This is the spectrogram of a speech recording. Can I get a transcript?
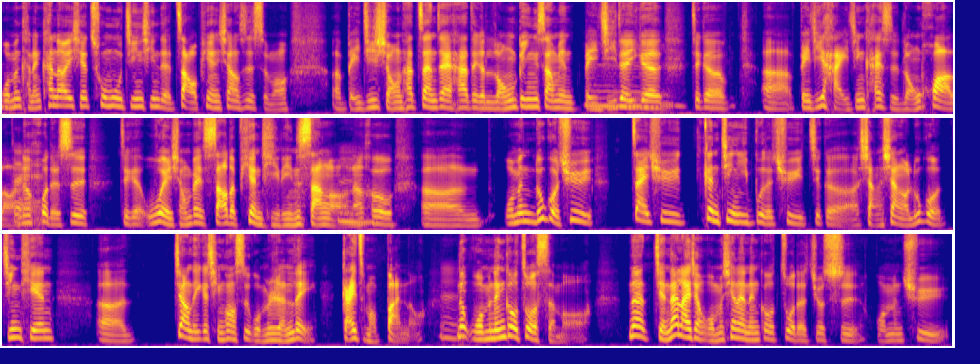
我们可能看到一些触目惊心的照片，像是什么呃，北极熊它站在它这个融冰上面，北极的一个这个呃，北极海已经开始融化了。那或者是这个无尾熊被烧得遍体鳞伤哦。然后呃，我们如果去。再去更进一步的去这个想象啊，如果今天呃这样的一个情况是我们人类该怎么办哦？嗯，那我们能够做什么？那简单来讲，我们现在能够做的就是我们去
